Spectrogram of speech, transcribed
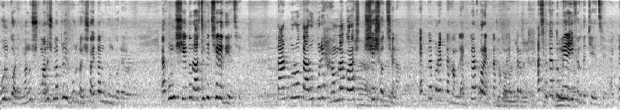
ভুল করে মানুষ মানুষ মাত্রই ভুল হয় শয়তান ভুল করে। এখন সে তো রাজনীতি ছেড়ে দিয়েছে তারপরও তার উপরে হামলা করা শেষ হচ্ছে না। একটার পর একটা হামলা একটার পর একটা হামলা একটার আজকে তো একদম মেরেই ফেলতে চেয়েছে। একটা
